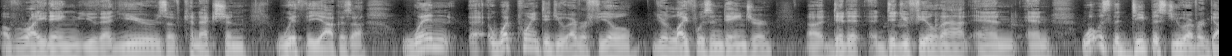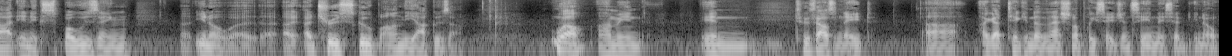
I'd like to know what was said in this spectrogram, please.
of writing. You've had years of connection with the yakuza. When, at what point did you ever feel your life was in danger? Uh, did it? Did you feel that? And and what was the deepest you ever got in exposing, uh, you know, a, a, a true scoop on the yakuza? Well, I mean, in 2008, uh, I got taken to the National Police Agency, and they said, you know,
